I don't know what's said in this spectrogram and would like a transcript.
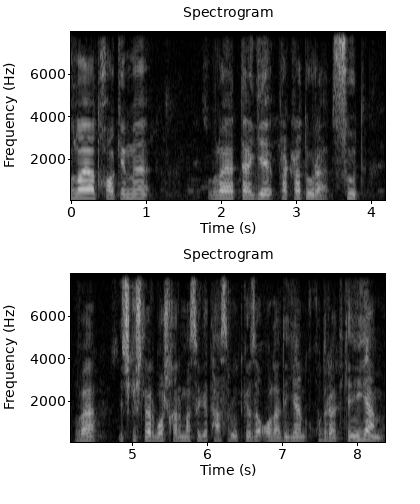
viloyat hokimi viloyatdagi prokuratura sud va ichki ishlar boshqarmasiga ta'sir o'tkaza oladigan qudratga egami?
